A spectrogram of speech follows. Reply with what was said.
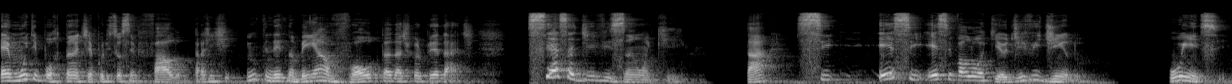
é muito importante, é por isso que eu sempre falo, para a gente entender também a volta das propriedades. Se essa divisão aqui, tá? Se esse, esse valor aqui, eu dividindo o índice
